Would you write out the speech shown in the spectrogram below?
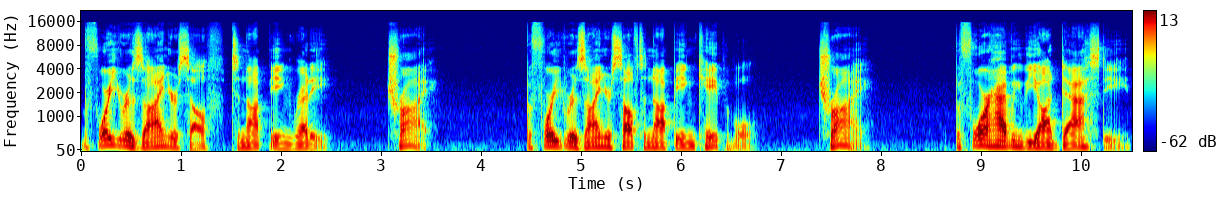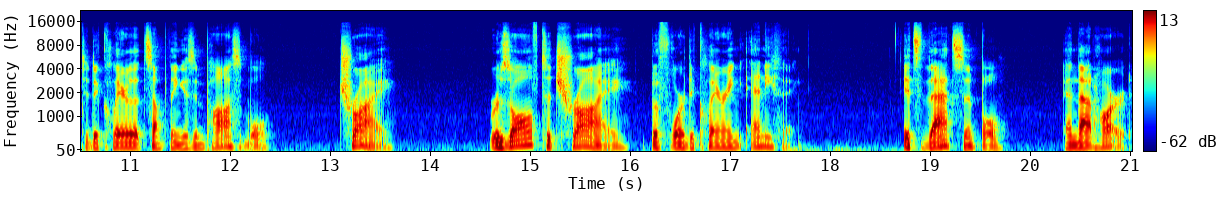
Before you resign yourself to not being ready, try. Before you resign yourself to not being capable, try. Before having the audacity to declare that something is impossible, try. Resolve to try before declaring anything. It's that simple and that hard.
